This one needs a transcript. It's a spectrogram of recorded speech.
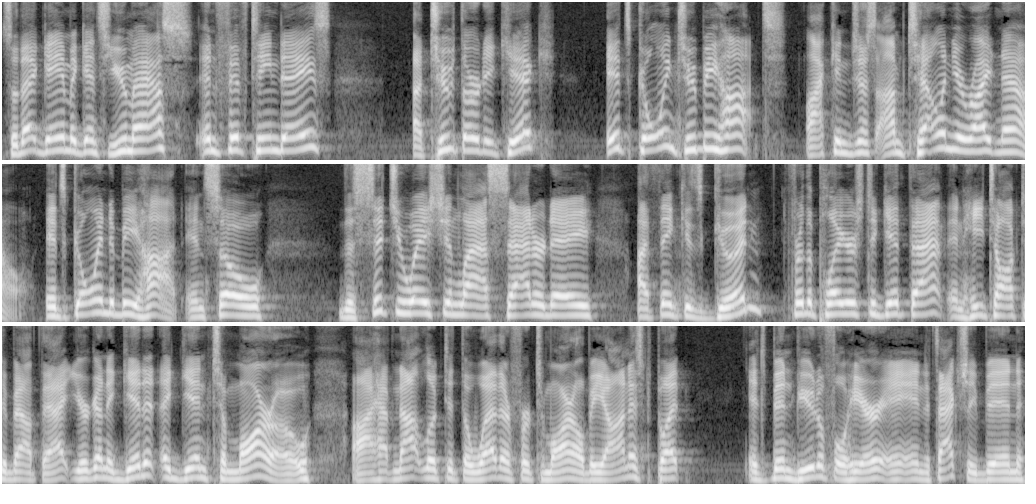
So that game against UMass in 15 days, a 2:30 kick, it's going to be hot. I can just, I'm telling you right now, it's going to be hot. And so the situation last Saturday, I think, is good for the players to get that. And he talked about that. You're going to get it again tomorrow. I have not looked at the weather for tomorrow, I'll be honest, but it's been beautiful here. And it's actually been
